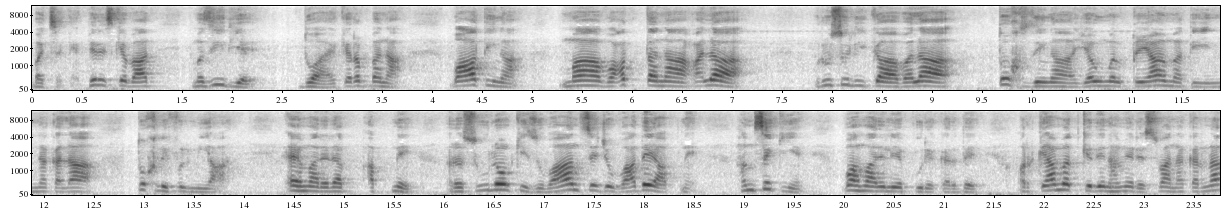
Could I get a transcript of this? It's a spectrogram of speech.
بچ سکیں۔ پھر اس کے بعد مزید یہ دعا ہے کہ ربنا واطینہ ما وعدتنا علی رسولی کا ولا تخزنا یوم القیامتی انک لا تخلف المیاد اے ہمارے رب، اپنے رسولوں کی زبان سے جو وعدے آپ نے ہم سے کیے، وہ ہمارے لیے پورے کر دے۔ اور قیامت کے دن ہمیں رسوا نہ کرنا،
